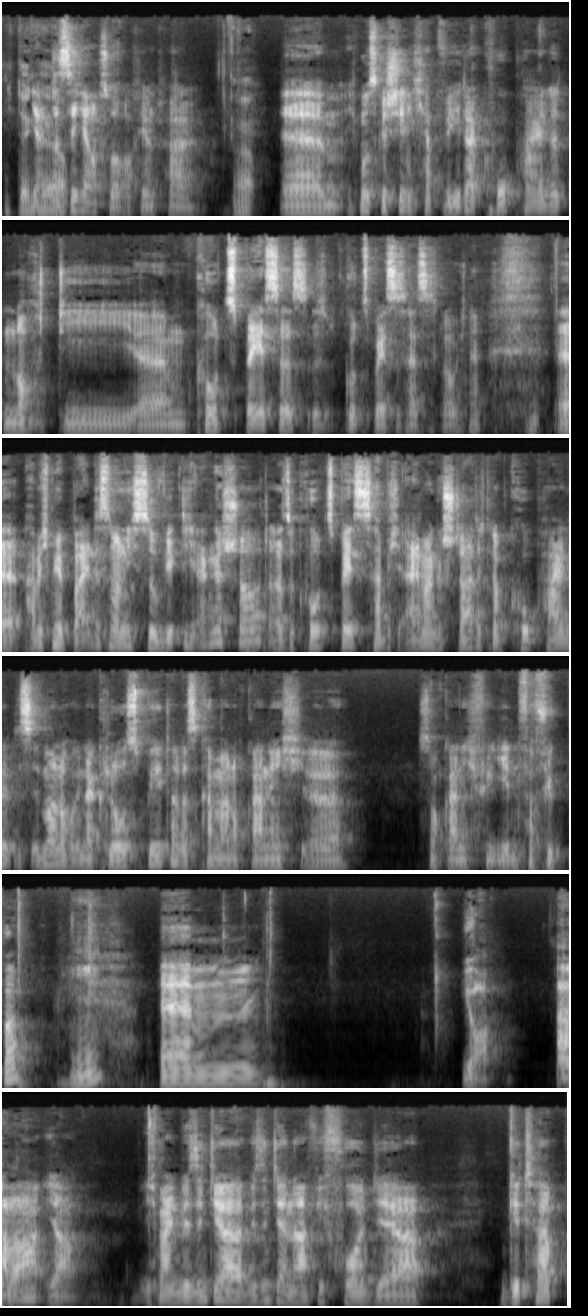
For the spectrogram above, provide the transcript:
Ich denke, Ja, ja. das sehe ich auch so, auf jeden Fall. ja. Ähm, ich muss gestehen, ich habe weder Copilot noch die ähm, Code Spaces, äh, Code Spaces heißt es, glaube ich, ne? Äh, habe ich mir beides noch nicht so wirklich angeschaut. Also Code Spaces habe ich einmal gestartet. Ich glaube, Copilot ist immer noch in der Closed Beta. Das kann man noch gar nicht, äh, ist noch gar nicht für jeden verfügbar. Ähm, ja, aber ja, ich meine, wir sind ja, wir sind ja nach wie vor der GitHub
